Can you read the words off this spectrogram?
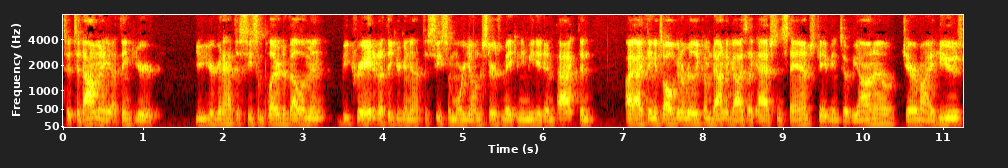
to, to dominate. I think you're you're going to have to see some player development be created. I think you're going to have to see some more youngsters make an immediate impact, and I, I think it's all going to really come down to guys like Ashton Stamps, Javien Toviano, Jeremiah Hughes.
